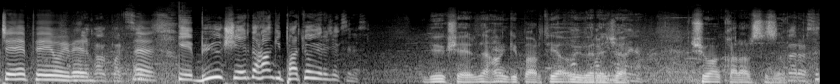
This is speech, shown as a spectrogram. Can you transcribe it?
CHP'ye oy veririm. Halk Partisi. Evet. E, Büyükşehir'de hangi partiye oy vereceksiniz? Büyükşehir'de hangi partiye oy vereceğim? Şu an kararsızım. Kararsız.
